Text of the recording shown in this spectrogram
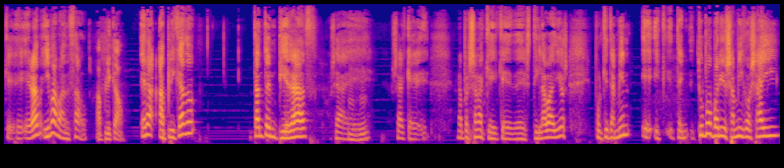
que era, iba avanzado. Aplicado. Era aplicado tanto en piedad, o sea, eh, Ujú. o sea que una persona que, que destilaba a Dios, porque también eh, eh, te- tuvo varios amigos ahí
